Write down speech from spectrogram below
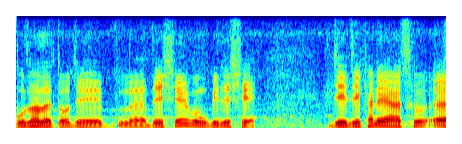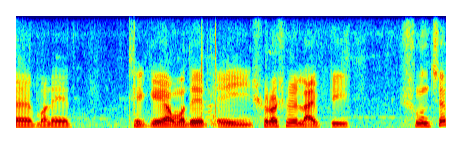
বোঝা যেত যে দেশে এবং বিদেশে যে যেখানে আছো মানে থেকে আমাদের এই সরাসরি লাইভটি শুনছেন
